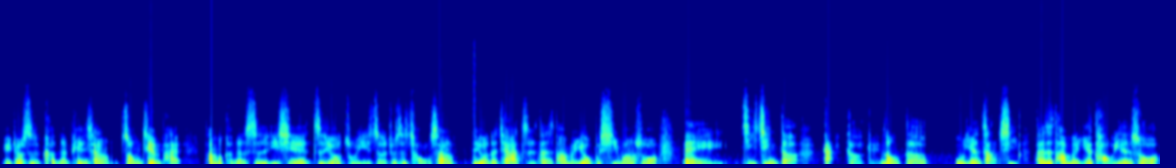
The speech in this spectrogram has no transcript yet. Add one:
也就是可能偏向中间派，他们可能是一些自由主义者，就是崇尚自由的价值，但是他们又不希望说被激进的改革给弄得乌烟瘴气，但是他们也讨厌说，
